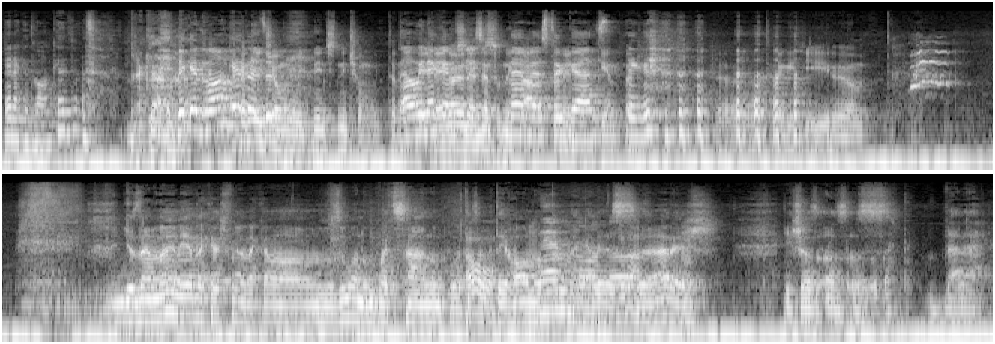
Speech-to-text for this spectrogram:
De neked van kedved? Nekem? neked van kedved? Nekem nincs amúgy, nincs, nincs amúgy. Tehát Ami nekem nagyon ezen tudnék nem, választani egyébként, mert tényleg így, ez nem nagyon érdekes, mert nekem a zuhanunk vagy szállunk volt az, oh, amit én hallottam meg először, és, és az, az, az vele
